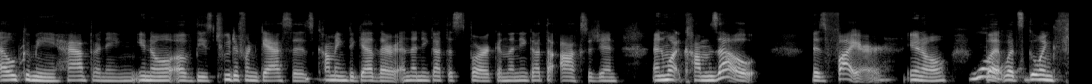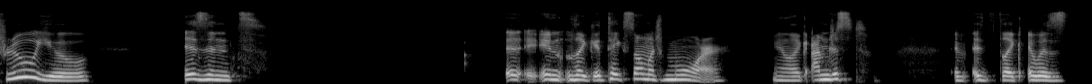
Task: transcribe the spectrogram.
alchemy happening you know of these two different gases coming together. And then you got the spark and then you got the oxygen. And what comes out is fire you know? Yeah. but what's going through you isn't in like it takes so much more. You know like i'm just it, it's like it was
